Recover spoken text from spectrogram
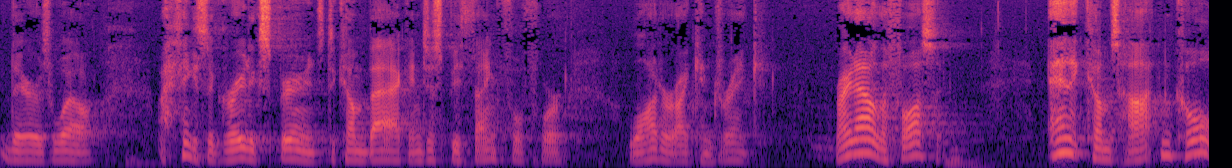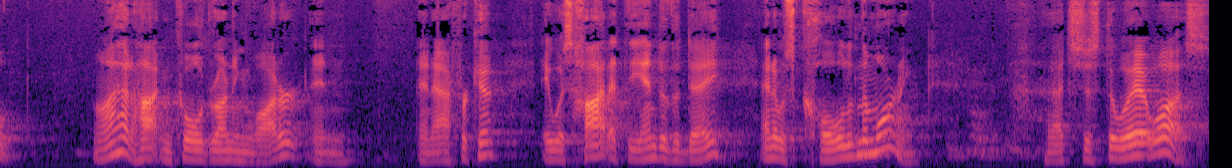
there as well. I think it's a great experience to come back and just be thankful for water I can drink right out of the faucet. And it comes hot and cold. Well, I had hot and cold running water in, in Africa. It was hot at the end of the day, and it was cold in the morning. That's just the way it was.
